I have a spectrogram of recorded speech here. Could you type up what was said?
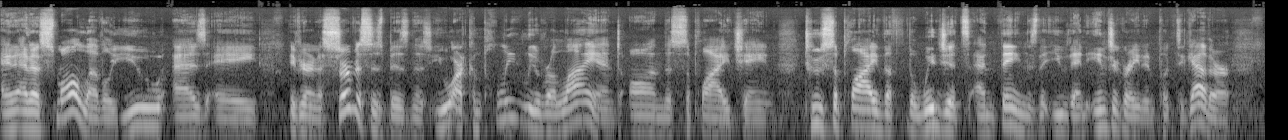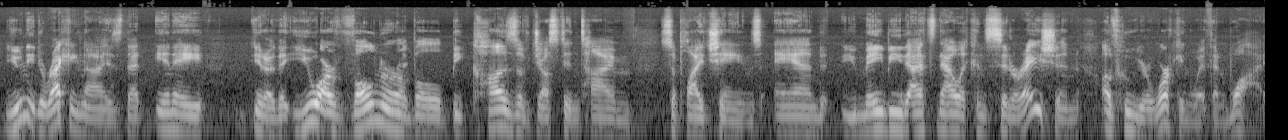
and at a small level, you as a if you're in a services business, you are completely reliant on the supply chain to supply the, the widgets and things that you then integrate and put together. You need to recognize that in a you know that you are vulnerable because of just in time supply chains and you maybe that's now a consideration of who you're working with and why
